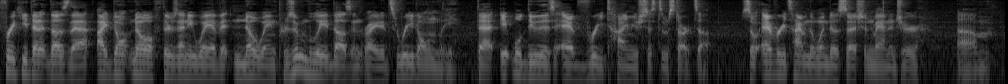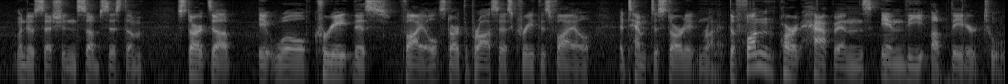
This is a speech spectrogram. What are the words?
freaky that it does that. I don't know if there's any way of it knowing, presumably it doesn't, right? It's read only, that it will do this every time your system starts up. So every time the Windows Session Manager, um, Windows Session subsystem starts up, it will create this file, start the process, create this file, attempt to start it and run it. The fun part happens in the updater tool,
